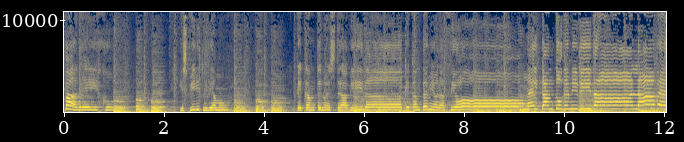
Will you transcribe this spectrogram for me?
Padre, Hijo y Espíritu de amor. Que cante nuestra vida, que cante mi oración, el canto de mi vida, alabe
